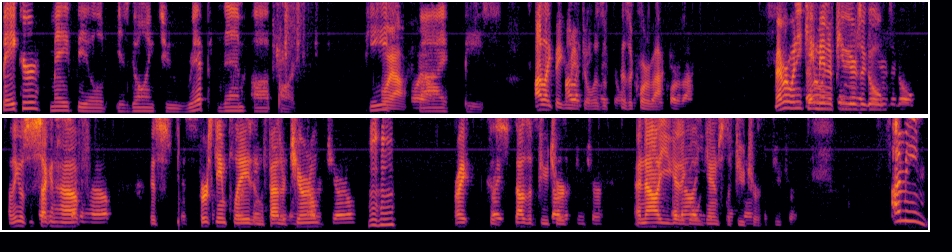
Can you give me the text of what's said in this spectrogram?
Baker Mayfield is going to rip them apart. Piece Oh yeah, Oh, yeah. by piece. I like Baker I like Mayfield as Baker a as a quarterback. quarterback. Remember when he came Remember in a few came years in a few ago? years ago? I think it was the second half. Second half. His His first game played, first and game the fans played were and cheering fans him, were cheering him. Mm-hmm. right? Because Right. that was the That future. was the future. And now you got to go against the future. against the future. I mean,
